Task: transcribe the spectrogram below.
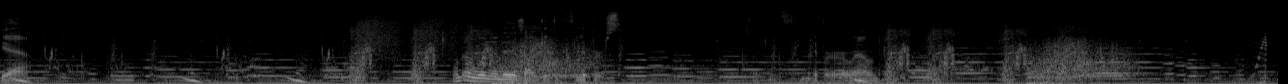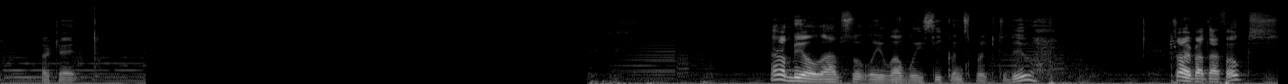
Yeah. Wonder when it is I'll get the flippers. So I can flip her around. Okay. That'll be an absolutely lovely sequence break to do. Sorry about that, folks.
